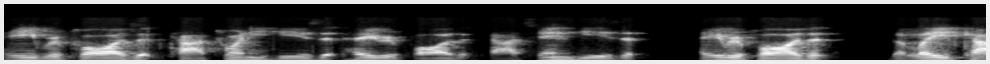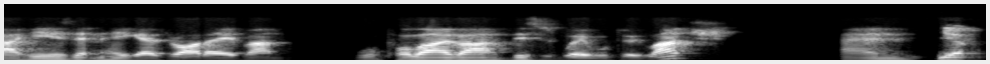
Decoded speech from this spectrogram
he replies it. Car 20 hears it, he replies it. Car 10 hears it, he replies it. The lead car hears it and he goes, right, everyone, we'll pull over. This is where we'll do lunch. And yep,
